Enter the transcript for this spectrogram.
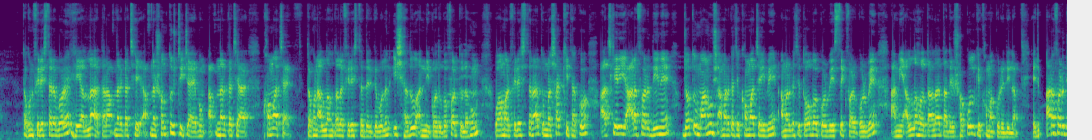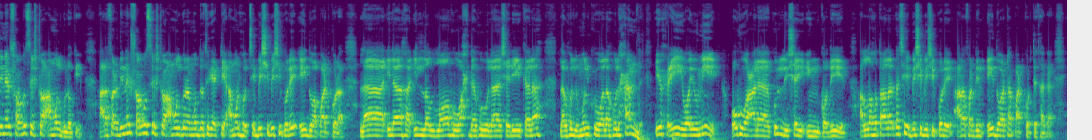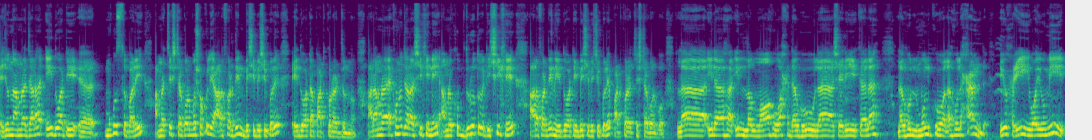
তখন ফেরেস্তারা বলে, হে আল্লাহ, তারা আপনার কাছে, আপনার সন্তুষ্টি চায় এবং আপনার কাছে ক্ষমা চায়। তখন আল্লাহ তালা ফেরেস্তাদেরকে বলেন ইশাদু আন্নি কদ গফরতুল্লাহুম ও আমার ফেরেস্তারা তোমরা সাক্ষী থাকো। আজকের এই আরাফার দিনে যত মানুষ আমার কাছে ক্ষমা চাইবে, আমার কাছে তওবা করবে ইস্তেকফার করবে, আমি আল্লাহ তাআলা তাদের সকলকে ক্ষমা করে দিলাম। এই আরাফার দিনের সর্বশ্রেষ্ঠ আমলগুলো কি? আরাফার দিনের সর্বশ্রেষ্ঠ আমলগুলোর মধ্যে থেকে একটি আমল হচ্ছে বেশি বেশি করে এই দোয়া পাঠ করা। লাহুল মুলকু ওয়া লাহুল হামদ, ইউহয়ী ওয়া ইউমীত। ওহু আলা কুল্লি শাইইন কদির। আল্লাহ তাআলার কাছে বেশি বেশি করে আরাফার দিন এই দোয়াটা পাঠ করতে থাকা। এজন্য আমরা যারা এই দোয়াটি মুখস্থ পারি, আমরা চেষ্টা করব সকলেই আরাফার দিন বেশি বেশি করে এই দোয়াটা পাঠ করার জন্য। আর আমরা এখনও যারা শিখিনি, আমরা খুব দ্রুত এটি শিখে আরাফার দিন এই দোয়াটি বেশি বেশি করে পাঠ করার চেষ্টা করব। লা ইলাহা লা লাহ, লাহুল মুলকু ওয়া লাহুল হামদ, ইউহয়ী ওয়া ইউমীত।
